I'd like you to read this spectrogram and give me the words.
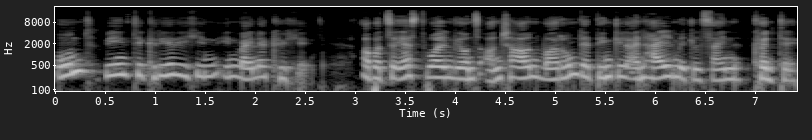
Und wie integriere ich ihn in meiner Küche? Aber zuerst wollen wir uns anschauen, warum der Dinkel ein Heilmittel sein könnte.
